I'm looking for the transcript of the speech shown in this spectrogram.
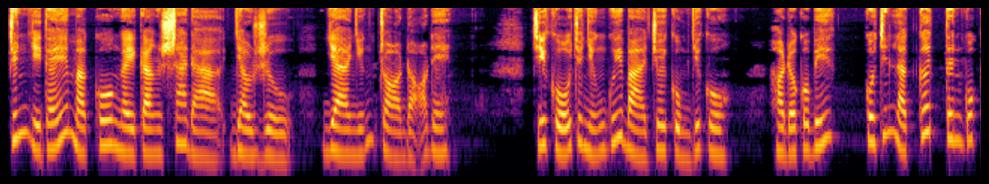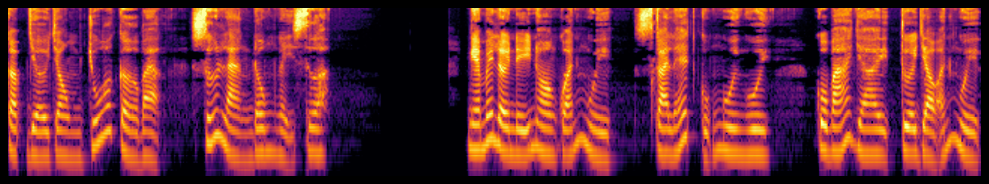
Chính vì thế mà cô ngày càng sa đà vào rượu và những trò đỏ đen. Chỉ khổ cho những quý bà chơi cùng với cô. Họ đâu có biết cô chính là kết tinh của cặp vợ chồng chúa cờ bạc xứ làng đông ngày xưa. Nghe mấy lời nỉ non của ánh Nguyệt, Scarlett cũng nguôi nguôi. Cô bá dài tựa vào ánh Nguyệt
